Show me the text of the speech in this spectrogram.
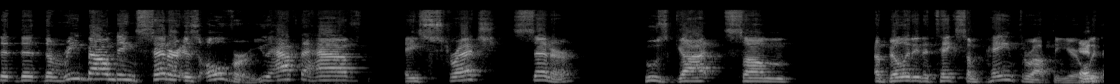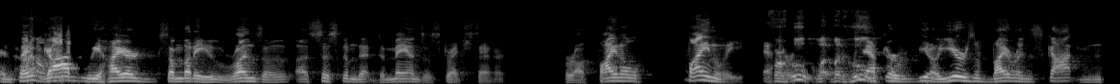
the the the rebounding center is over. You have to have a stretch center who's got some ability to take some pain throughout the year. And, and thank God we hired somebody who runs a, a system that demands a stretch center for a final, finally. for who? What? But who? After you know years of Byron Scott and,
